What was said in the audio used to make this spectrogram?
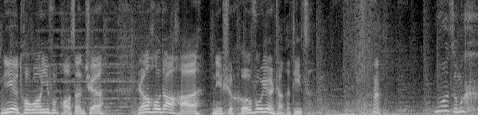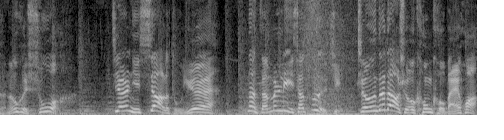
你也脱光衣服跑三圈，然后大喊你是何副院长的弟子。哼，我怎么可能会输啊？既然你下了赌约，那咱们立下字据，省得到时候空口白话，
